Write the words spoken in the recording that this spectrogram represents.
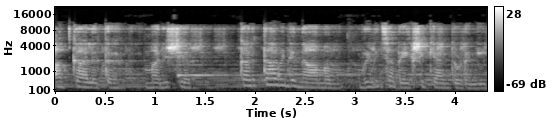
അക്കാലത്ത് മനുഷ്യർ കർത്താവിന്റെ നാമം വിളിച്ചപേക്ഷിക്കാൻ തുടങ്ങി.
